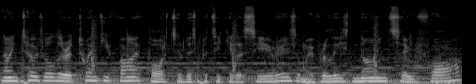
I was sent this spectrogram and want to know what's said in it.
Now, in total, there are 25 parts of this particular series, and we've released 9 so far.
